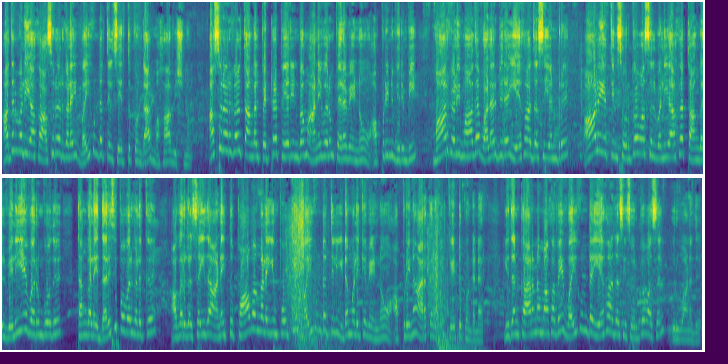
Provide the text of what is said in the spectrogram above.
அதன் வழியாக அசுரர்களை வைகுண்டத்தில் சேர்த்து கொண்டார் மகாவிஷ்ணு. அசுரர்கள் தாங்கள் பெற்ற பேரின்பம் அனைவரும் பெற வேண்டும் அப்படின்னு விரும்பி மார்கழி மாத வளர்பிற ஏகாதசி அன்று ஆலயத்தின் சொர்க்கவாசல் வழியாக தாங்கள் வெளியே வரும்போது தங்களை தரிசிப்பவர்களுக்கு அவர்கள் செய்த அனைத்து பாவங்களையும் போக்கி வைகுண்டத்தில் இடமளிக்க வேண்டும் அப்படின்னு அரக்கர்கள் கேட்டுக்கொண்டனர். இதன் காரணமாகவே வைகுண்ட ஏகாதசி சொர்க்கவாசல் உருவானது.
